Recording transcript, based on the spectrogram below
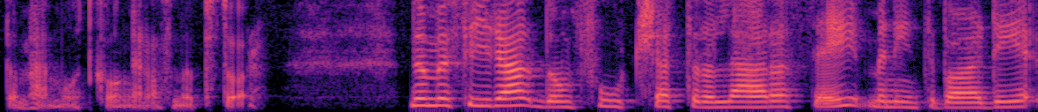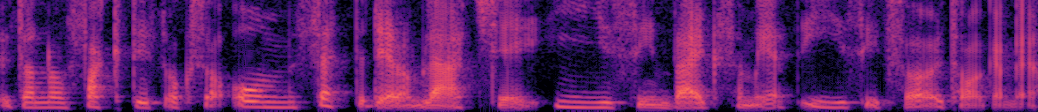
de här motgångarna som uppstår. Nummer fyra, de fortsätter att lära sig, men inte bara det, utan de faktiskt också omsätter det de lärt sig i sin verksamhet, i sitt företagande.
